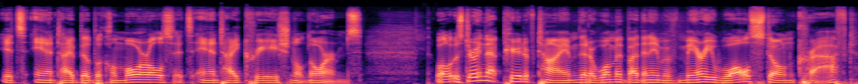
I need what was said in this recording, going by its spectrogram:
It's anti biblical morals. It's anti creational norms. Well, it was during that period of time that a woman by the name of Mary Wollstonecraft,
